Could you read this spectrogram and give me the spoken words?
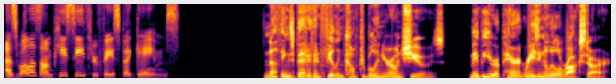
as well as on PC through Facebook Games. Nothing's better than feeling comfortable in your own shoes. Maybe you're a parent raising a little rock star,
